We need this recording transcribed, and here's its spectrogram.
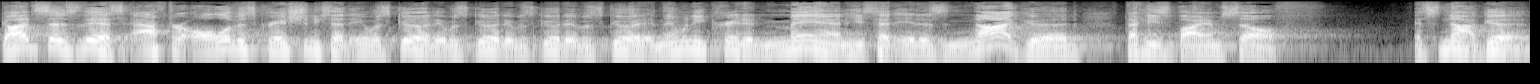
God says this after all of his creation, he said, It was good, it was good, it was good, it was good. And then when he created man, he said, It is not good that he's by himself. It's not good.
